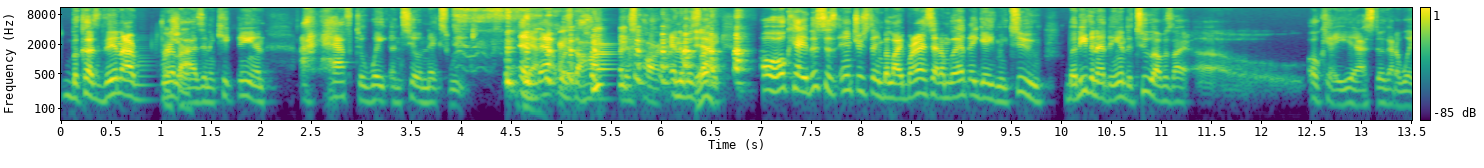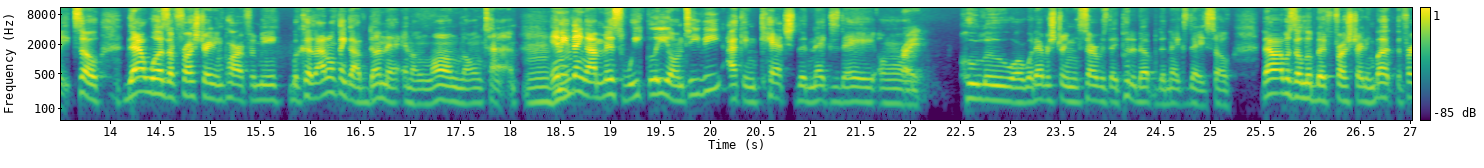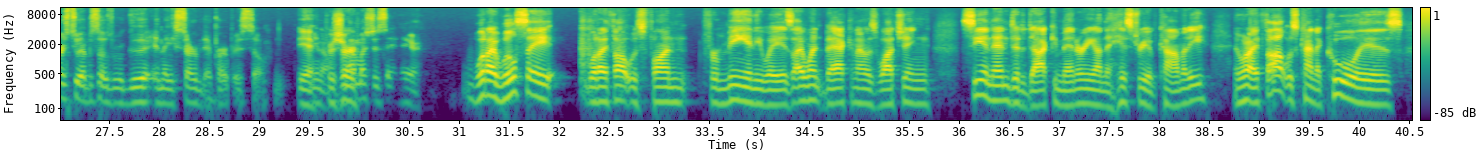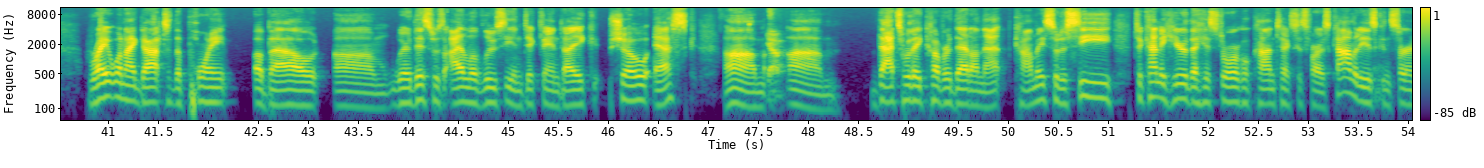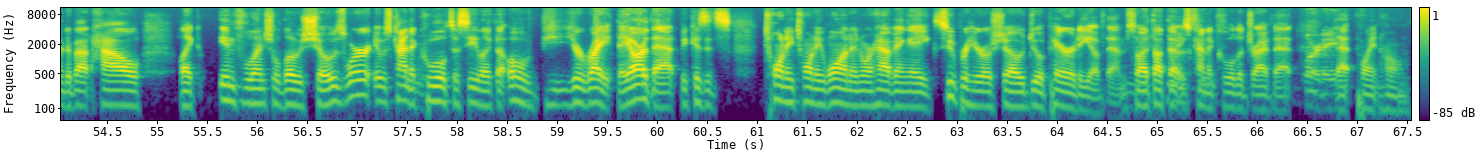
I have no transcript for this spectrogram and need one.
because then I sure. realized and it kicked in, I have to wait until next week. And Yeah. that was the hardest part. And it was Yeah. like, oh, okay, this is interesting. But like Brian said, I'm glad they gave me two. But even at the end of two, I was like, oh, okay, yeah, I still gotta wait. So that was a frustrating part for me because I don't think I've done that in a long, long time. Mhm. Anything I miss weekly on TV, I can catch the next day on Right. Hulu or whatever streaming service they put it up the next day. So that was a little bit frustrating, but the first two episodes were good and they served their purpose. So yeah, you know, for sure. not much to say there. what I will say, what I thought was fun for me anyway, is I went back and I was watching CNN did a documentary on the history of comedy. And what I thought was kind of cool is right when I got to the point about um, where this was I Love Lucy and Dick Van Dyke show esque. Um, Yeah. um, that's where they covered that on that comedy. So to see, to kind of hear the historical context as far as comedy is concerned about how like influential those shows were, it was kind of cool to see like the, oh, you're right. They are that because it's 2021 and we're having a superhero show do a parody of them. So I thought that was kind of cool to drive that, Lordy. that point home.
